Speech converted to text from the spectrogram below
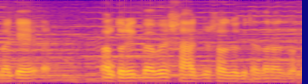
ওনাকে আন্তরিকভাবে সাহায্য সহযোগিতা করার জন্য।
